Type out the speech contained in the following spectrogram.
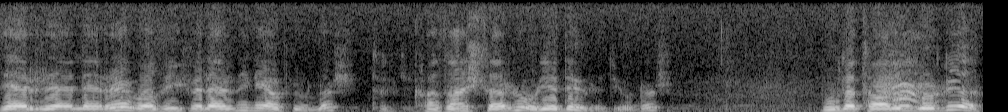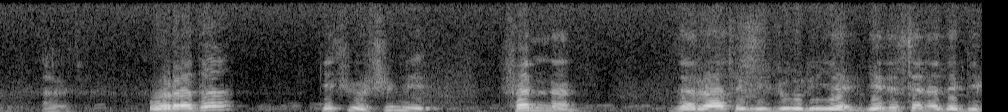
zerrelere vazifelerini ne yapıyorlar? Kazançlarını oraya devrediyorlar. Burada talim gördü ya Evet. orada geçiyor. Şimdi fennen zerrat-ı vücudiye yedi senede bir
